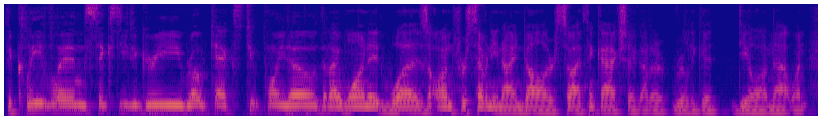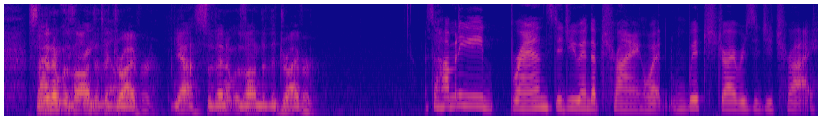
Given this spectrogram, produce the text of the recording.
the Cleveland 60 degree Rotex 2.0 that I wanted was on for $79. So I think I actually got a really good deal on that one. So that then it was on to the driver. Yeah, so then it was on to the driver. So how many brands did you end up trying? What which drivers did you try?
